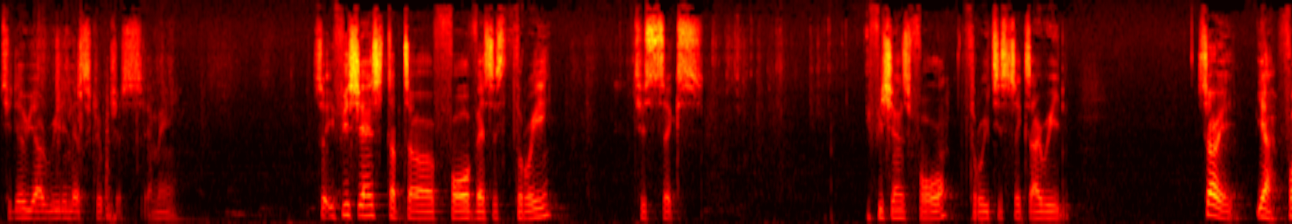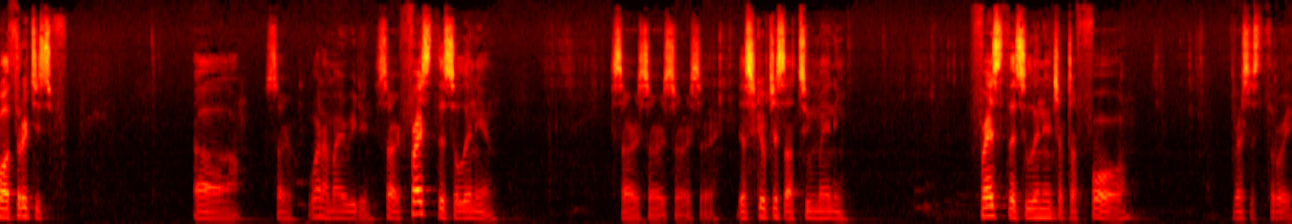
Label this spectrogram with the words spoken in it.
today we are reading the scriptures. Amen. So Ephesians chapter 4, verses 3 to 6. Ephesians 4, 3 to 6. I read. Sorry, yeah, 4, 3 to uh sorry, what am I reading? Sorry, First Thessalonian. Sorry, sorry, sorry, sorry. The scriptures are too many. First Thessalonians chapter 4, verses 3.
